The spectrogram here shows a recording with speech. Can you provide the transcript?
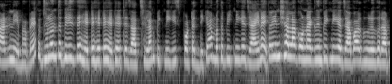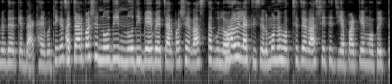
পারিনি এভাবে। তো ঝুলন্ত ব্রিজ দিয়ে হেঁটে হেঁটে হেঁটে হেঁটে যাচ্ছিলাম পিকনিক স্পটের দিকে। আমরা তো পিকনিকে যাই নাই। তো ইনশাল্লাহ কোনো একদিন পিকনিকে যাব আর ঘুরে ঘুরে আপনাদেরকে দেখাইবো ঠিক আছে? আর চারপাশে নদী নদী বেয়ে বেয়ে চারপাশে রাস্তাগুলো। ভালোই লাগতেছিল মনে হচ্ছে যে রাজশাহীতে জিয়া পার্কের মতো একটু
